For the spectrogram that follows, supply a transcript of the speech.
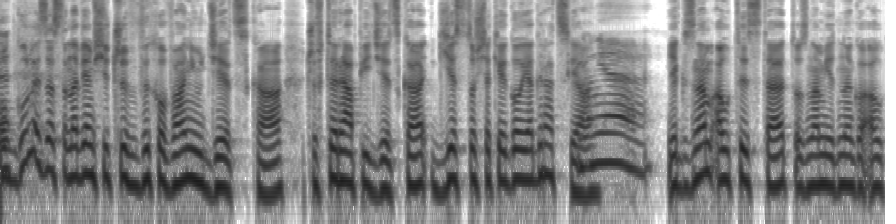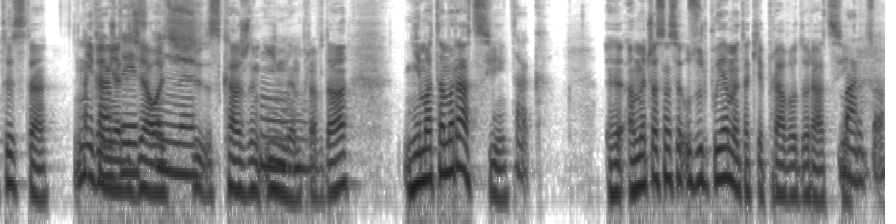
W ogóle zastanawiam się, czy w wychowaniu dziecka, czy w terapii dziecka jest coś takiego jak racja. No nie. Jak znam autystę, to znam jednego autystę. Nie wiem, każdy jak działać inny. z każdym innym, prawda? Nie ma tam racji. Tak, Y, A my czasem sobie uzurpujemy takie prawo do racji. bardzo.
